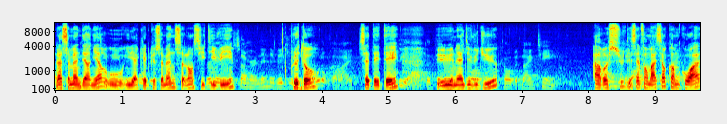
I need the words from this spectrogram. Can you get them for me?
La semaine dernière, ou il y a quelques semaines, selon CTV, plus tôt cet été, un individu a reçu des informations comme quoi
